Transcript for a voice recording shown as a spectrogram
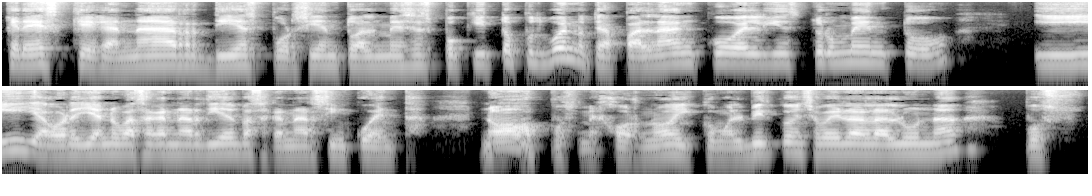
¿crees que ganar 10% al mes es poquito? Pues bueno, te apalanco el instrumento y ahora ya no vas a ganar 10, vas a ganar 50. No, pues mejor, ¿no? Y como el bitcoin se va a ir a la luna, pues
